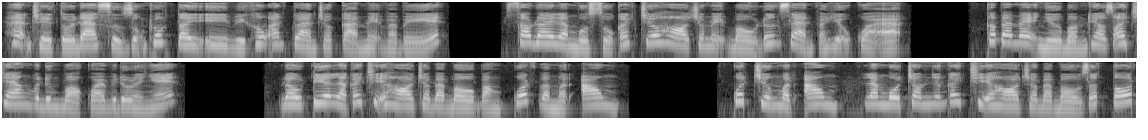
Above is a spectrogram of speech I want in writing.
hạn chế tối đa sử dụng thuốc Tây y vì không an toàn cho cả mẹ và bé. Sau đây là một số cách chữa ho cho mẹ bầu đơn giản và hiệu quả. Các ba mẹ nhớ bấm theo dõi trang và đừng bỏ qua video này nhé. Đầu tiên là cách trị ho cho bà bầu bằng quất và mật ong. Quất trứng mật ong là một trong những cách trị ho cho bà bầu rất tốt,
